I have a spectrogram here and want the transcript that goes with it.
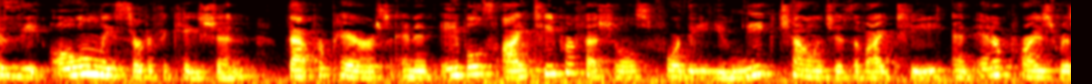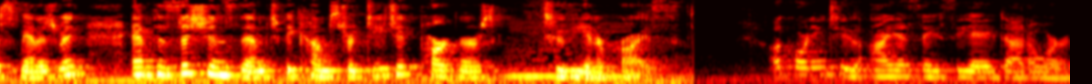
is the only certification that prepares and enables IT professionals for the unique challenges of IT and enterprise risk management and positions them to become strategic partners to the enterprise. According to isaca.org,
